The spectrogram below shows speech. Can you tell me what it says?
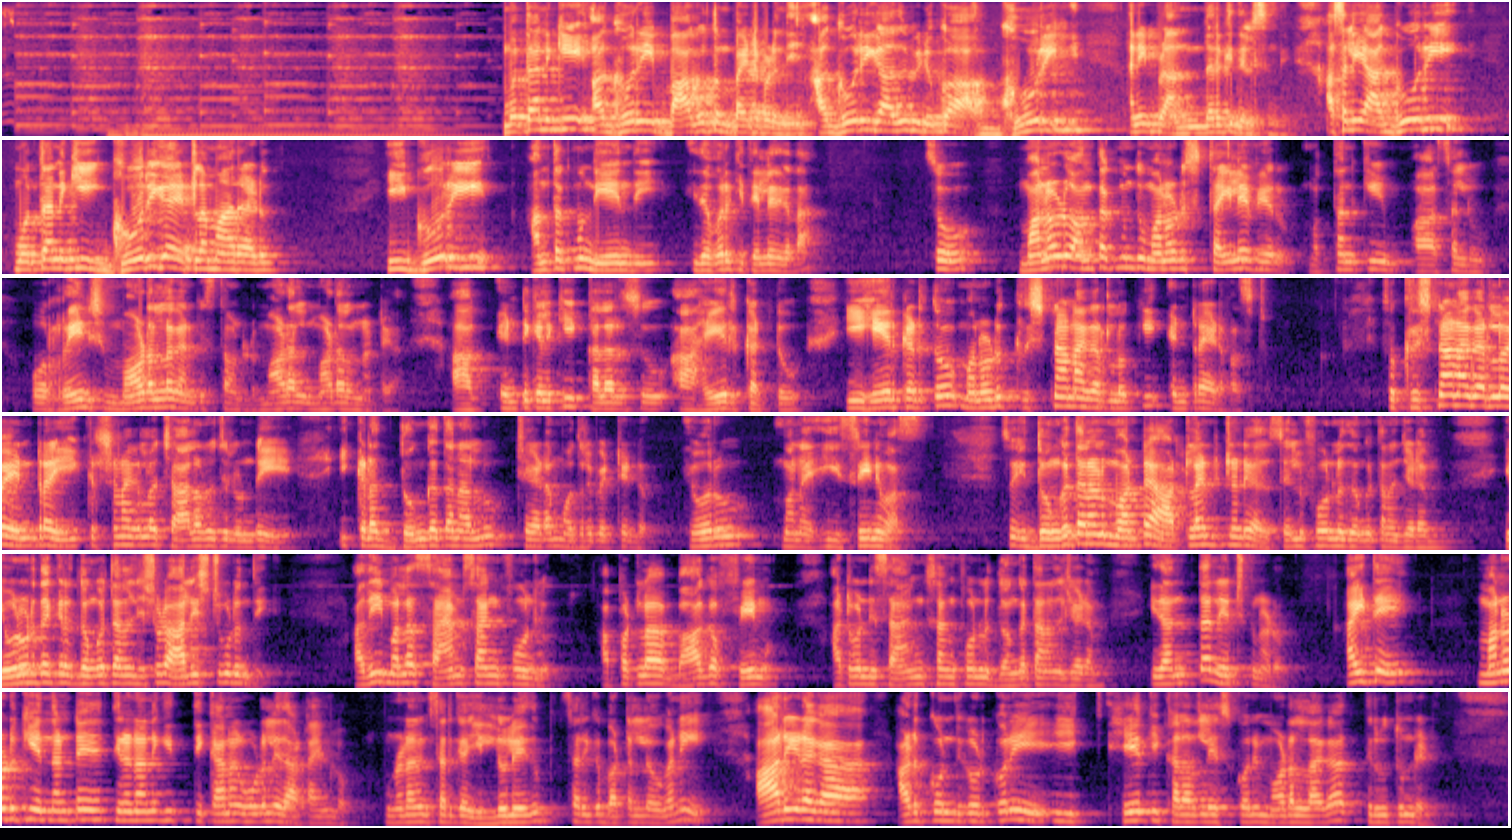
మొత్తానికి అఘోరి భాగవతం బయటపడింది. అఘోరి కాదు వీడు ఒక ఘోరి అని ఇప్పుడు అందరికీ తెలిసింది. అసలు ఈ అఘోరి మొత్తానికి ఘోరిగా ఎట్లా మారాడు? ఈ ఘోరి అంతకుముందు ఏంది? ఇది ఎవరికి తెలియదు కదా. సో మనోడు అంతకుముందు మనోడు స్టైలే వేరు. మొత్తానికి అసలు ఓ రేంజ్ మోడల్లా కనిపిస్తూ ఉంటాడు. మోడల్ మోడల్ అన్నట్టుగా. ఆ ఎంటికలకి కలర్స్ ఆ హెయిర్ కట్టు. ఈ హెయిర్ కట్తో మనోడు కృష్ణానగర్లోకి ఎంటర్ అయ్యాడు ఫస్ట్. సో కృష్ణానగర్లో ఎంటర్ అయ్యి కృష్ణానగర్లో చాలా రోజులు ఉండి ఇక్కడ దొంగతనాలు చేయడం మొదలుపెట్టిండు. ఎవరు? మన ఈ శ్రీనివాస్. సో ఈ దొంగతనాలు అంటే అట్లాంటి ఇట్లాంటి కాదు. సెల్ ఫోన్లో దొంగతనం చేయడం. ఎవరెవరి దగ్గర దొంగతనాలు చేసాడో ఆ లిస్ట్ కూడా ఉంది. అది మళ్ళీ శాంసంగ్ ఫోన్లు. అప్పట్లో బాగా ఫేమ్. అటువంటి శాంసంగ్ ఫోన్లు దొంగతనాలు చేయడం ఇదంతా నేర్చుకున్నాడు. అయితే మనోడికి ఏంటంటే తినడానికి తికానా కూడా లేదు ఆ టైంలో. ఉండడానికి సరిగ్గా ఇల్లు లేదు సరిగ్గా బట్టలు లేవు కానీ ఆడీడగా అడుక్కొని కొడుకొని ఈ హెయిర్కి కలర్లు వేసుకొని మోడల్ లాగా తిరుగుతుండేది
